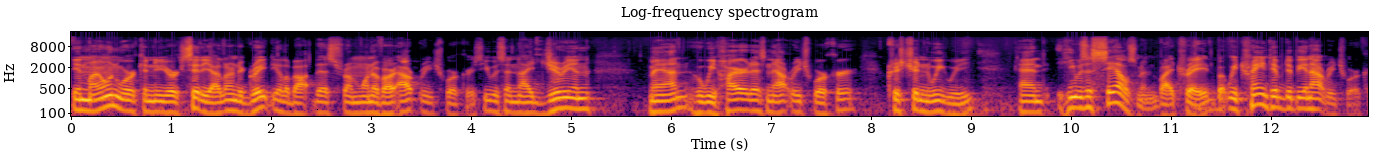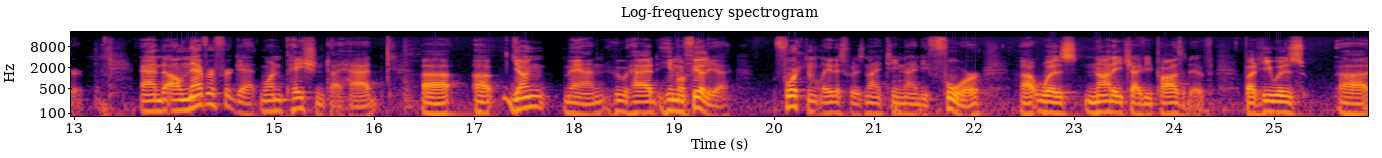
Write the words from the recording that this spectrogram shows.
in my own work in New York City, I learned a great deal about this from one of our outreach workers. He was a Nigerian man who we hired as an outreach worker, Christian Nwigwe, and he was a salesman by trade, but we trained him to be an outreach worker. And I'll never forget one patient I had, a young man who had hemophilia. Fortunately, this was 1994, uh, was not HIV positive, but he was uh,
